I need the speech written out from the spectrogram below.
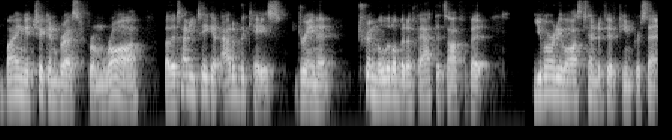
buying a chicken breast from raw, by the time you take it out of the case, drain it, trim the little bit of fat that's off of it, you've already lost 10 to 15%.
